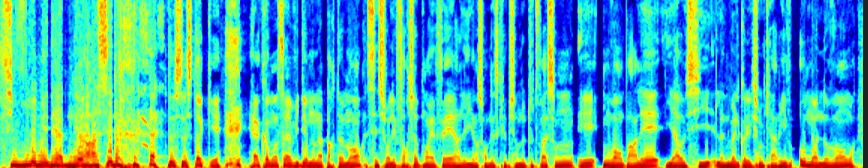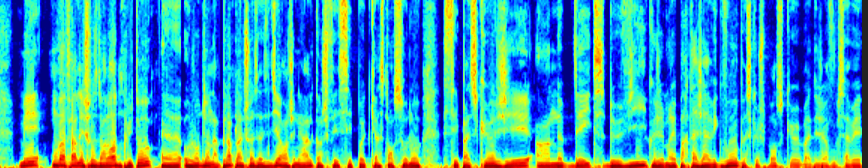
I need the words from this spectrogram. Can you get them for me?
si vous voulez m'aider à me débarrasser de, ce stock et, à commencer à vider mon appartement, c'est sur lesforceux.fr. Les liens sont en description de toute façon. Et on va en parler. Il y a aussi la nouvelle collection qui arrive au mois de novembre. Mais on va faire les choses dans l'ordre plutôt. Euh, aujourd'hui, on a plein plein de choses à se dire. En général, quand je fais ces podcasts en solo, c'est parce que j'ai un de vie que j'aimerais partager avec vous. Parce que je pense que bah, déjà, vous le savez,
